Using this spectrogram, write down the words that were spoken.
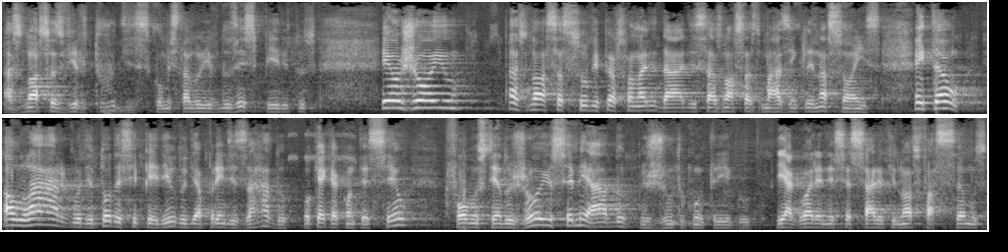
as nossas virtudes, como está no livro dos Espíritos. E o joio as nossas subpersonalidades, as nossas más inclinações. Então, ao largo de todo esse período de aprendizado, o que é que aconteceu? Fomos tendo joio semeado junto com o trigo. E agora é necessário que nós façamos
